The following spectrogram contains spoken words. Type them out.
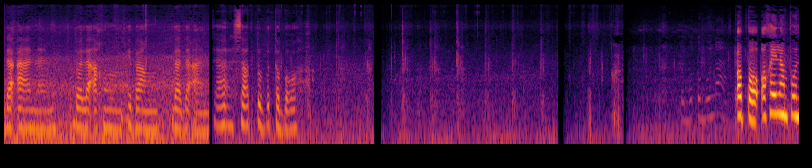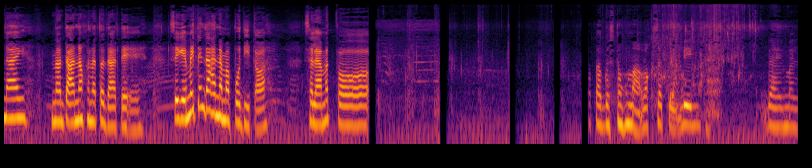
Daanan. Wala akong ibang dadaan. Sa South Tubo-Tubo. Opo, okay lang po, Nay. Nadaanan ko na to dati eh. Sige, may tindahan naman po dito. Salamat po. Kapag gustong humawak sa tubig, dahil mal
